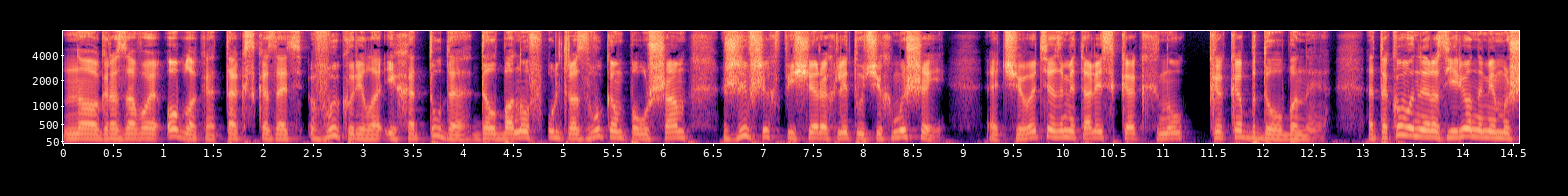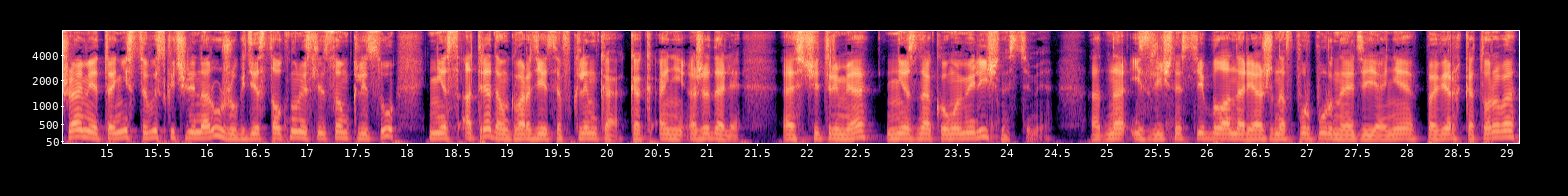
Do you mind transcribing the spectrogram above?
Но грозовое облако, так сказать, выкурило их оттуда, долбанув ультразвуком по ушам живших в пещерах летучих мышей, отчего те заметались как, ну, как обдолбанные. Атакованные разъяренными мышами, тонисты выскочили наружу, где столкнулись лицом к лицу не с отрядом гвардейцев клинка, как они ожидали, а с четырьмя незнакомыми личностями. Одна из личностей была наряжена в пурпурное одеяние, поверх которого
